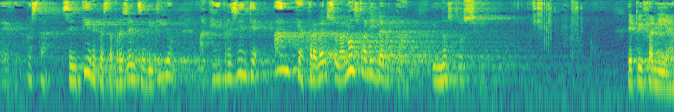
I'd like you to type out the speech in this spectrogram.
eh, questa, sentire questa presenza di Dio, ma che è presente anche attraverso la nostra libertà, il nostro sì. Epifania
